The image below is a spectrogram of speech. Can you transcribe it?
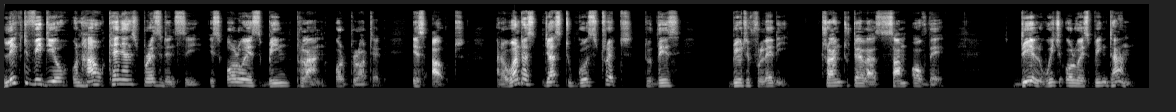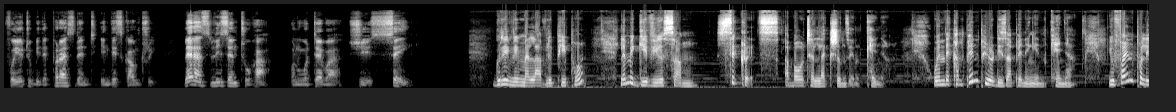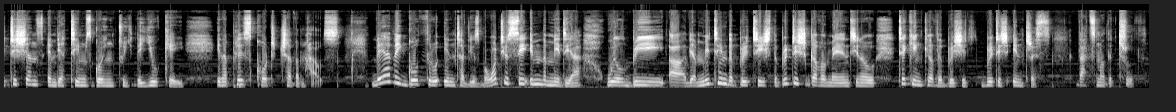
Leaked video on how Kenya's presidency is always being planned or plotted is out. And I want us just to go straight to this beautiful lady trying to tell us some of the deal which always being done for you to be the president in this country. Let us listen to her on whatever she is saying. Good evening, my lovely people. Let me give you some secrets about elections in Kenya. When the campaign period is happening in Kenya, you find politicians and their teams going to the UK in a place called Chatham House. There they go through interviews, but what you see in the media will be uh, they're meeting the British, the British government, you know, taking care of the British British interests. That's not the truth.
